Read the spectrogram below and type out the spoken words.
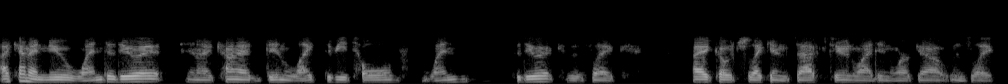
I kind of knew when to do it, and I kind of didn't like to be told when to do it because it's like I had coached like in Saskatoon why it didn't work out was like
